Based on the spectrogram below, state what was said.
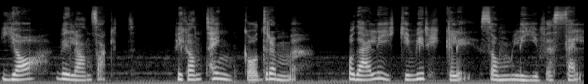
Ja, ville han sagt. Vi kan tenke og drømme, og det er like virkelig som livet selv.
